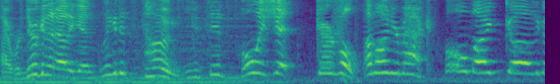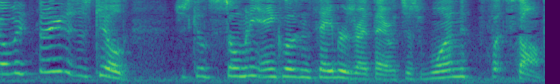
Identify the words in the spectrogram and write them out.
Alright, we're duking it out again. Look at its tongue. You can see it's. Holy shit! Careful! I'm on your back! Oh my god, look how many things it just killed! Just killed so many Anklos and Sabers right there with just one foot stomp.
